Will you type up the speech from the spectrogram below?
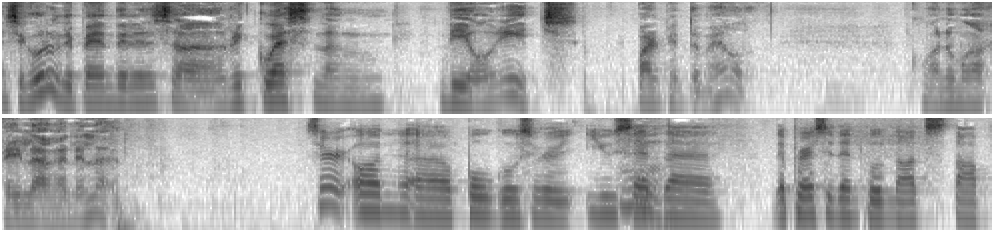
And siguro depende rin sa request ng DOH, Department of Health, kung ano mga kailangan nila. Sir, on uh, POGO, sir, you said that the president will not stop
